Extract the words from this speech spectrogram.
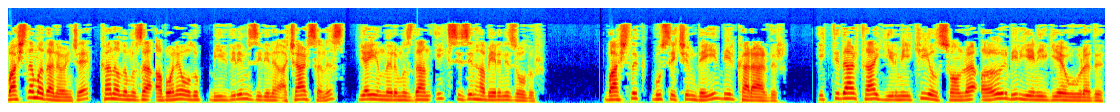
Başlamadan önce, kanalımıza abone olup bildirim zilini açarsanız, yayınlarımızdan ilk sizin haberiniz olur. Başlık, bu seçim değil bir karardır. İktidar ta 22 yıl sonra ağır bir yenilgiye uğradı.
